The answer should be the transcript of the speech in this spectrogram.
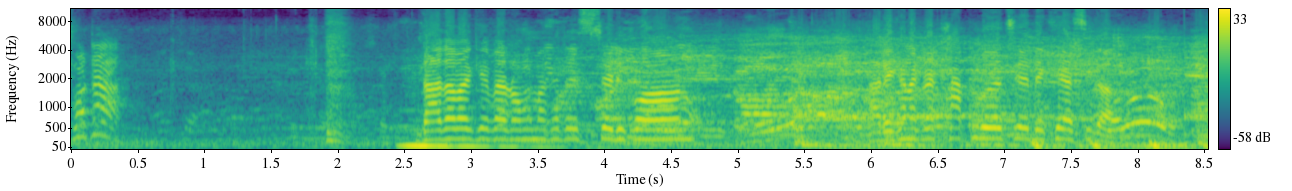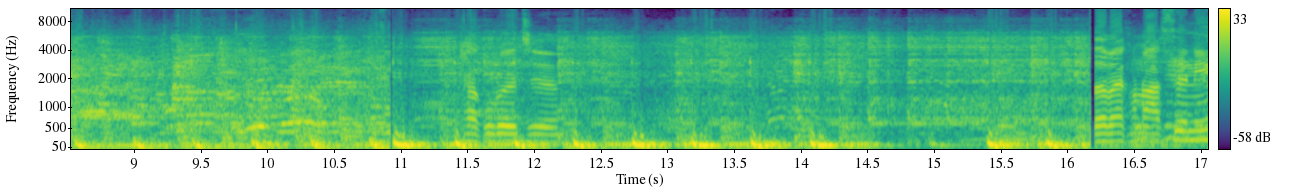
ছটা। দাদা ভাইকে এবার রং মাখাতে এসছে রিকন। আর এখানে একটা ঠাকুর রয়েছে দেখে আসি গা। ঠাকুর রয়েছে। দাদা এখনও আসেনি।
